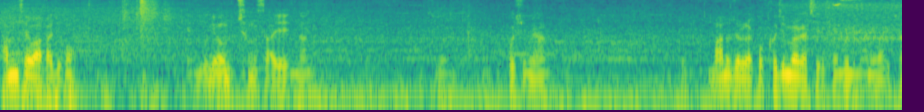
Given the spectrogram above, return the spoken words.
밤새 와가지고 이렇게 눈이 엄청 쌓여 있는 지금 보시면 만우절 날 꼭 거짓말같이 이렇게 눈이 많이 와 있죠.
